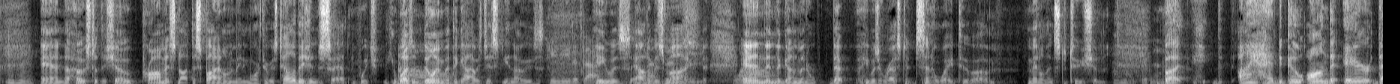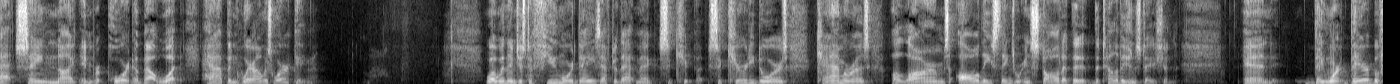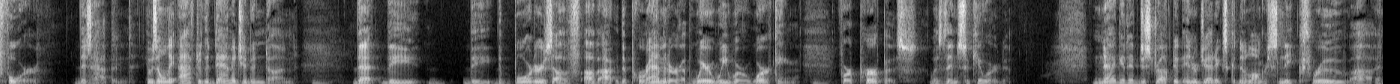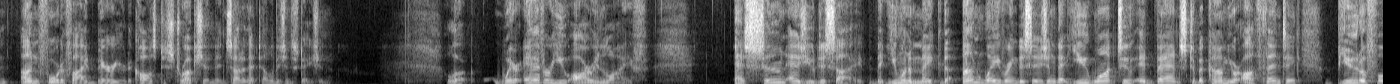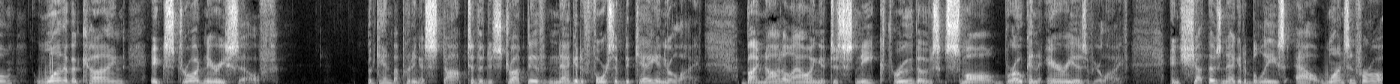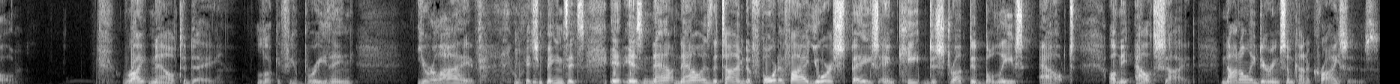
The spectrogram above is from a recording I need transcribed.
and the host of the show promised not to spy on him anymore through his television set, which he wasn't doing. But the guy was just, you know, he was He needed that. he was out of his mind. Wow. And then the gunman that he was arrested, sent away to a mental institution. Oh. But he, I had to go on the air that same night and report about what happened where I was working. Well, within just a few more days after that, Meg, secu- uh, security doors, cameras, alarms, all these things were installed at the, the television station. And they weren't there before this happened. It was only after the damage had been done mm. that the the the borders of of our, the parameter of where we were working mm. for a purpose was then secured. Negative, destructive energetics could no longer sneak through uh, an unfortified barrier to cause destruction inside of that television station. Look, wherever you are in life, as soon as you decide that you want to make the unwavering decision that you want to advance to become your authentic, beautiful, one of a kind, extraordinary self, begin by putting a stop to the destructive, negative force of decay in your life by not allowing it to sneak through those small, broken areas of your life and shut those negative beliefs out once and for all. Right now, today, look, if you're breathing, you're alive, which means it's it is now now is the time to fortify your space and keep destructive beliefs out on the outside, not only during some kind of crisis,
